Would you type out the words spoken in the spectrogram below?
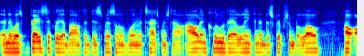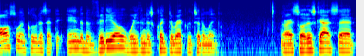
and it was basically about the dismissive avoidant attachment style. I'll include that link in the description below. I'll also include this at the end of the video where you can just click directly to the link. All right, so this guy said,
